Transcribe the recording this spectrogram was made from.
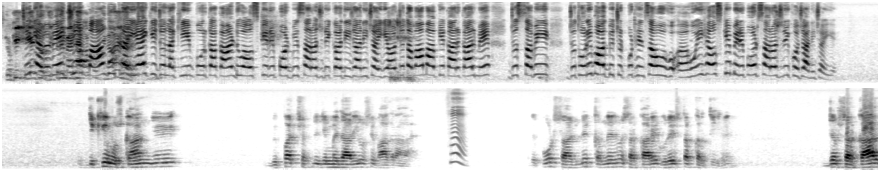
ठीक है जो विवेक जी अब मांग उठ रही है। कि जो लखीमपुर का कांड हुआ उसकी रिपोर्ट भी सार्वजनिक कर दी जानी चाहिए और जो तमाम आपके कार्यकाल में जो सभी जो थोड़ी बहुत भी चुटपुट हिंसा हुई है उसकी भी रिपोर्ट सार्वजनिक हो जानी चाहिए। देखिए मुस्कान जी विपक्ष अपनी जिम्मेदारियों से भाग रहा है। हम्म। रिपोर्ट सार्वजनिक करने में सरकारें गुरेज तब करती हैं जब सरकार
